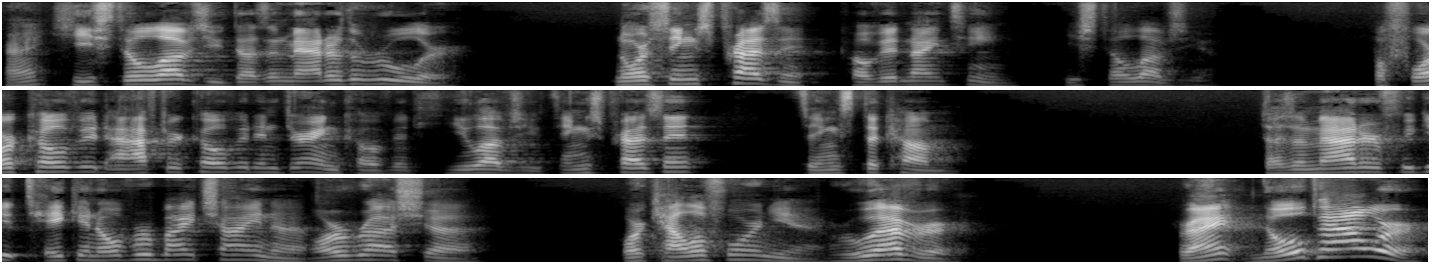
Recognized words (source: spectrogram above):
Right? He still loves you. Doesn't matter the ruler, nor things present, COVID 19. He still loves you. Before COVID, after COVID, and during COVID, he loves you. Things present, things to come. Doesn't matter if we get taken over by China or Russia or California or whoever, right? No power.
